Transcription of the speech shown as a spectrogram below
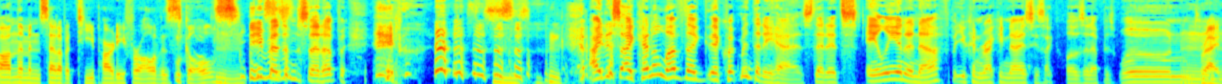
on them and set up a tea party for all of his skulls. he has them set up. I just, I kind of love the, the equipment that he has. That it's alien enough, but you can recognize he's like closing up his wound. Mm. right.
